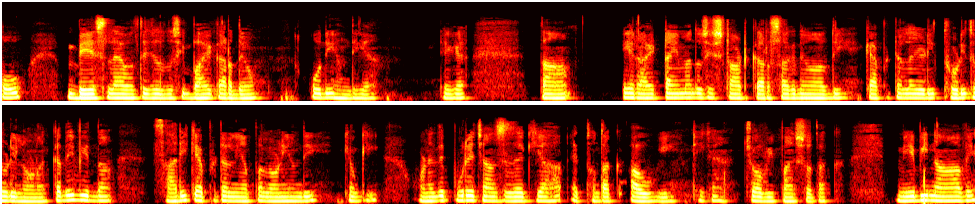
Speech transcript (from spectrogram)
ਉਹ ਬੇਸ ਲੈਵਲ ਤੇ ਜਦੋਂ ਤੁਸੀਂ ਬਾਏ ਕਰਦੇ ਹੋ, ਉਹਦੀ ਹੁੰਦੀ ਹੈ, ਠੀਕ ਹੈ। ਤਾਂ ਇਹ ਰਾਈਟ ਟਾਈਮ ਹੈ, ਤੁਸੀਂ ਸਟਾਰਟ ਕਰ ਸਕਦੇ ਹੋ ਆਪਦੀ ਕੈਪੀਟਲ ਹੈ ਜਿਹੜੀ ਥੋੜੀ ਥੋੜੀ ਲਾਉਣਾ। ਕਦੇ ਵੀ ਇਦਾਂ ਸਾਰੀ ਕੈਪੀਟਲ ਨਹੀਂ ਆਪਾਂ ਲਾਉਣੀ ਹੁੰਦੀ, ਕਿਉਂਕਿ ਹੁਣ ਇਹਦੇ ਪੂਰੇ ਚਾਂਸਸ ਹੈ ਕਿ ਆਹ ਇੱਥੋਂ ਤੱਕ ਆਊਗੀ, ਠੀਕ ਹੈ 24500 ਤੱਕ। ਮੇਬੀ ਨਾ ਆਵੇ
